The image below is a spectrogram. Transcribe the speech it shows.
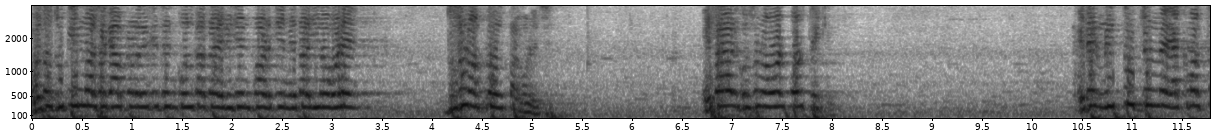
গত দু তিন মাস আগে আপনারা দেখেছেন, কলকাতায় রিজেন্ট পার্কে নেতাজি নগরে দুজন আত্মহত্যা করেছে। এসআইআর ঘোষণা হওয়ার পর থেকে এদের মৃত্যুর জন্য একমাত্র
